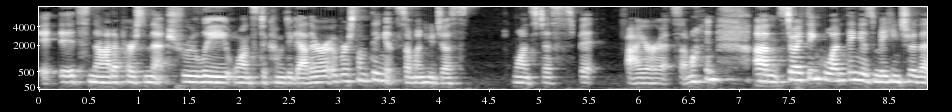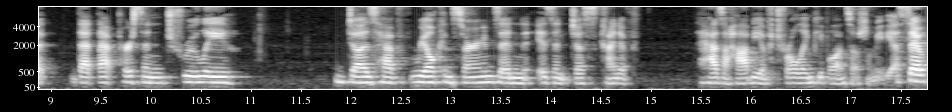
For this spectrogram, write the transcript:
it's not a person that truly wants to come together over something. It's someone who just wants to spit fire at someone. Um, so I think one thing is making sure that that that person truly does have real concerns and isn't just kind of has a hobby of trolling people on social media. So,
